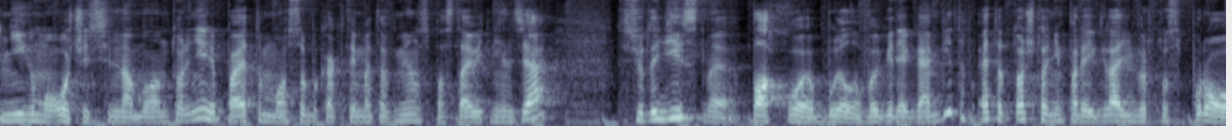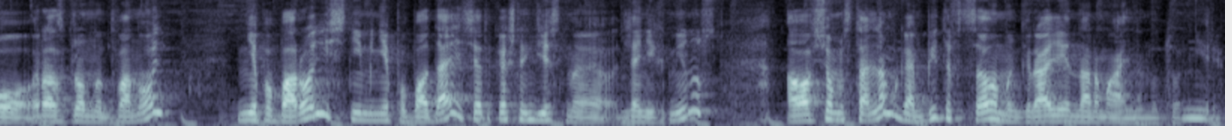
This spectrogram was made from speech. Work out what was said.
Нигма очень сильно была на турнире, поэтому особо как-то им это в минус поставить нельзя. То есть вот единственное плохое было в игре Гамбитов, это то, что они проиграли Virtus.pro разгромно 2-0, не поборолись с ними, не пободались. Это, конечно, единственное для них минус. А во всем остальном Гамбиты в целом играли нормально на турнире.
